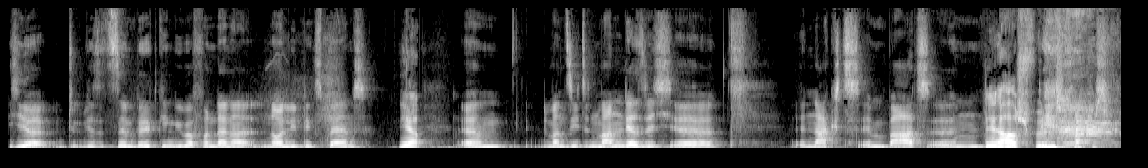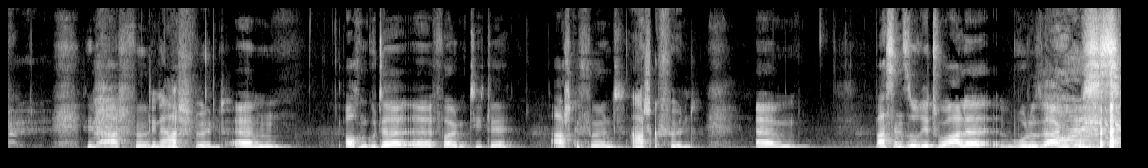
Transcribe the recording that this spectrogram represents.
hier, du, wir sitzen im Bild gegenüber von deiner neuen Lieblingsband. Ja. Ähm, man sieht einen Mann, der sich äh, nackt im Bad ähm, Den Arsch föhnt. Arsch, den Arsch föhnt. Den Arsch föhnt. Ähm, auch ein guter äh, Folgentitel. Arsch geföhnt. Arsch geföhnt. Ähm, was sind so Rituale, wo du sagen würdest,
